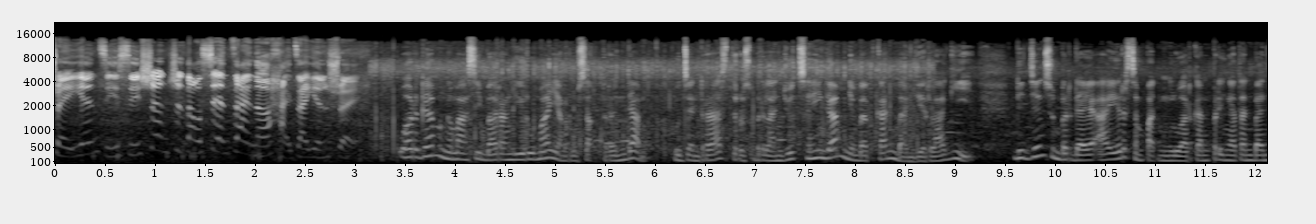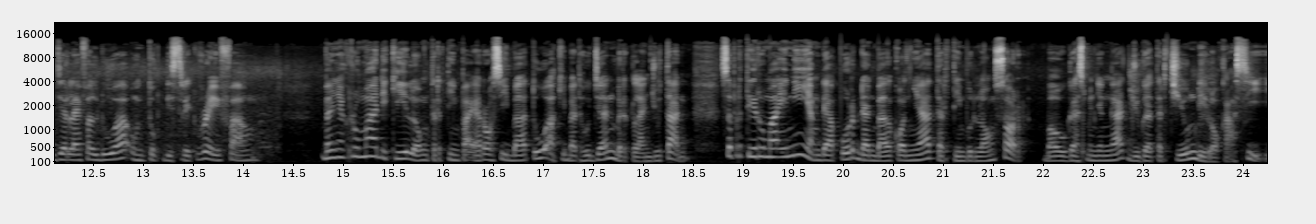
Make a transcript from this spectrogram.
一度呢是水淹及膝，甚至到现在呢还在淹水。Warga mengemasi barang di rumah yang rusak terendam. Hujan deras terus berlanjut sehingga menyebabkan banjir lagi. Dijen Sumber Daya Air sempat mengeluarkan peringatan banjir level 2 untuk distrik Ruifang. Banyak rumah di Kilong tertimpa erosi batu akibat hujan berkelanjutan. Seperti rumah ini yang dapur dan balkonnya tertimbun longsor. Bau gas menyengat juga tercium di lokasi.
